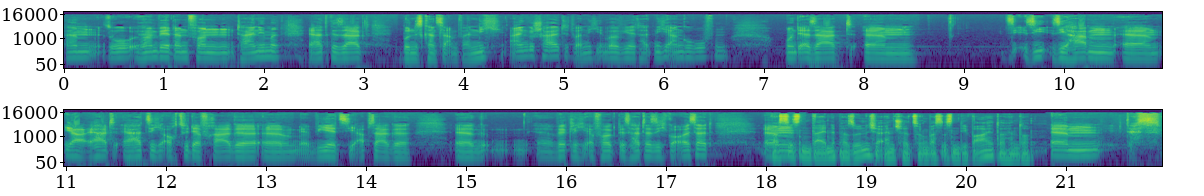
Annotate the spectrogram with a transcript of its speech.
Ähm, so hören wir dann von Teilnehmern. Er hat gesagt, Bundeskanzleramt war nicht eingeschaltet, war nicht involviert, hat nicht angerufen. Und er sagt, ähm, Sie, Sie, Sie haben, ähm, ja, er hat, er hat sich auch zu der Frage, äh, wie jetzt die Absage äh, äh, wirklich erfolgt ist, hat er sich geäußert. Ähm, Was ist denn deine persönliche Einschätzung? Was ist denn die Wahrheit dahinter? Ähm, das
